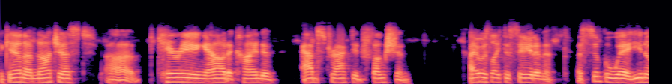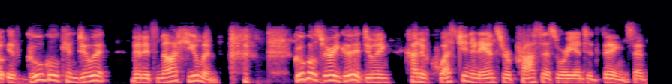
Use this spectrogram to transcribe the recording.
Again, I'm not just uh, carrying out a kind of abstracted function. I always like to say it in a, a simple way. You know, if Google can do it, then it's not human. Google's very good at doing kind of question and answer process oriented things. And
